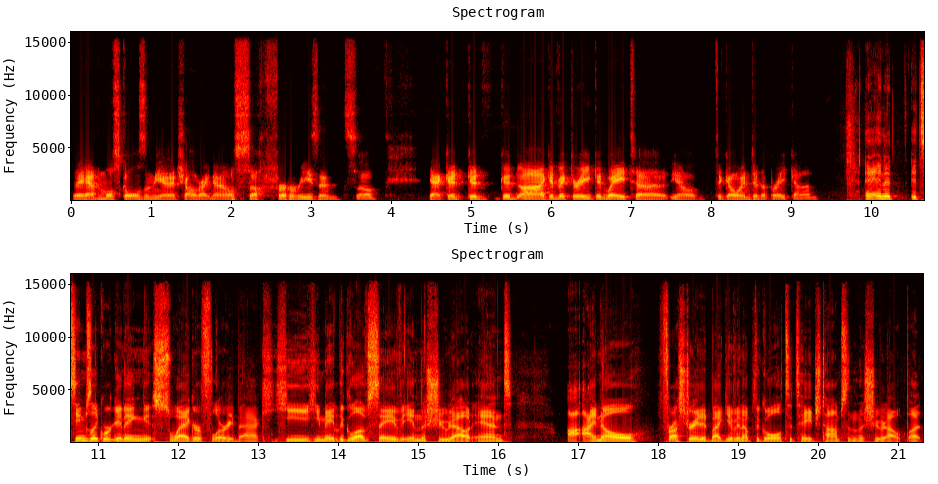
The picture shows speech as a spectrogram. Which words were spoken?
They have the most goals in the NHL right now, so for a reason. So yeah, good good good uh, good victory, good way to you know to go into the break on. And it it seems like we're getting Swagger Fleury back. He he made the glove save in the shootout, and I know frustrated by giving up the goal to Tage Thompson in the shootout, but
